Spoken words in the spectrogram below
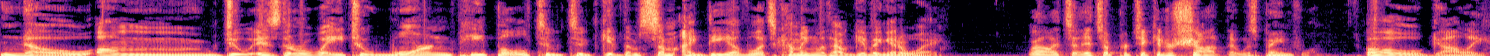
No. Um, do, is there a way to warn people to, to give them some idea of what's coming without giving it away? Well, it's a, it's a particular shot that was painful. Oh, golly.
